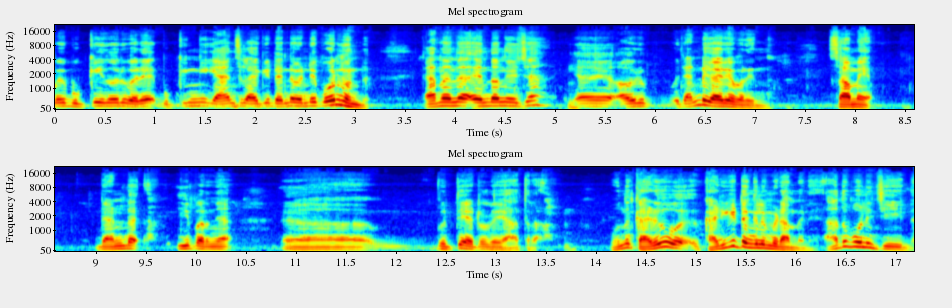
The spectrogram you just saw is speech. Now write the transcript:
പോയി ബുക്ക് ചെയ്തവർ വരെ ബുക്കിംഗ് ക്യാൻസൽ ആക്കിയിട്ട് എന്റെ വണ്ടി പോരുന്നുണ്ട്. കാരണം എന്താ എന്താണെന്ന് ചോദിച്ചാൽ അവർ രണ്ട് കാര്യമാണ് പറയുന്നത്. സമയം. രണ്ട് ഈ പറഞ്ഞ വൃത്തിയായിട്ടുള്ള യാത്ര. ഒന്ന് കഴിവ് കഴുകിയിട്ടെങ്കിലും വിടാൻ പറ്റും അതുപോലും ചെയ്യില്ല.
